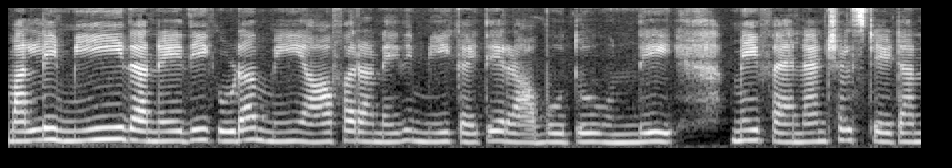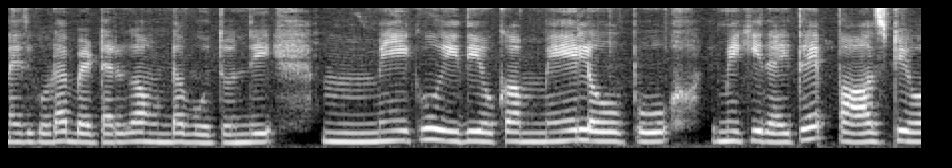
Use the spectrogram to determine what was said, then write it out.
మళ్ళీ మీది అనేది కూడా మీ ఆఫర్ అనేది మీకైతే రాబోతూ ఉంది. మీ ఫైనాన్షియల్ స్టేట్ అనేది కూడా బెటర్గా ఉండబోతుంది. మీకు ఇది ఒక మేలోపు మీకు ఇదైతే పాజిటివ్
